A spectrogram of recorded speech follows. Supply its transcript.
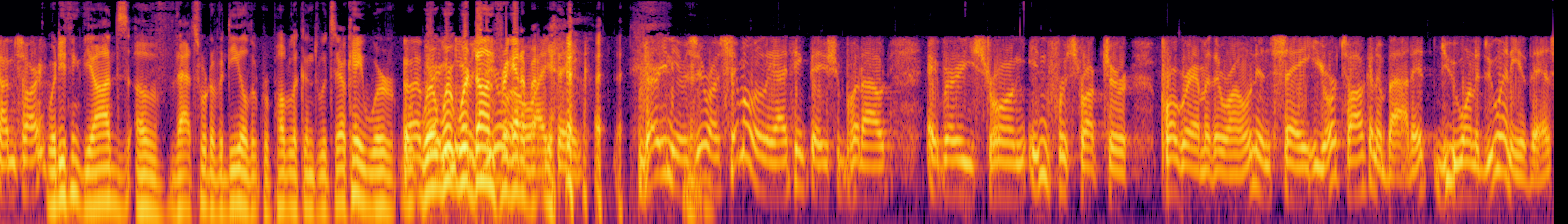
I'm sorry. What do you think the odds of that sort of a deal that Republicans would say, okay, we're Uh, we're we're, we're done, zero, forget about it"? I think very near zero. Similarly, I think they should put out a very strong infrastructure program of their own and say, "You're talking about it. Do you want to do any of this?"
